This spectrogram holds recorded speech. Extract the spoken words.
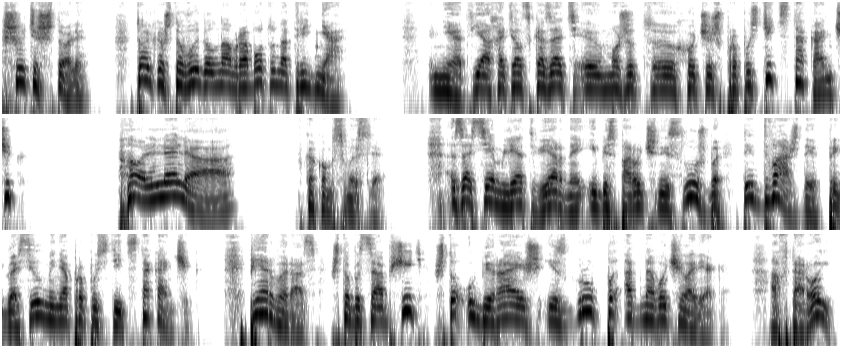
«Шутишь, что ли? Только что выдал нам работу на три дня». «Нет, я хотел сказать, э, может, э, хочешь пропустить стаканчик?» «О-ля-ля!» «В каком смысле?» «За семь лет верной и беспорочной службы ты дважды пригласил меня пропустить стаканчик. Первый раз, чтобы сообщить, что убираешь из группы одного человека, а второй,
